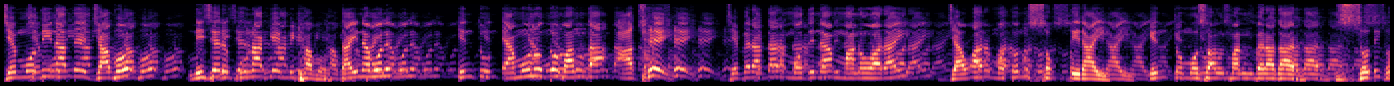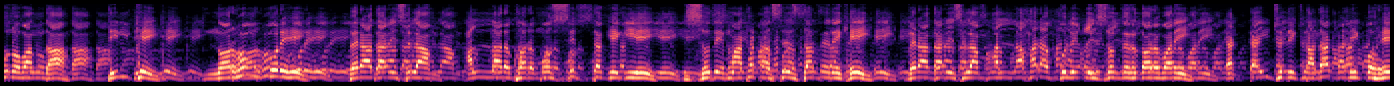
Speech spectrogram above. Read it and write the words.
যে মদিনাতে যাব নিজের গুনাহকে মিটাবো তাই না বলে? কিন্তু এমনও তো বান্দা আছে যে বেরাদার মদিনা মানোয়ারায় যাওয়ার মতন শক্তি নাই। কিন্তু মুসলমান বেরাদার যদি কোনো বান্দা দিলকে নরম করে বেরাদার ইসলাম আল্লাহর ঘর মসজিদটাকে গিয়ে যদি মাথাটা সেজদাতে রেখে বেরাদার ইসলাম আল্লাহ রাব্বুল ইজ্জতের দরবারে একটাই যদি কাদাকাটি করে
